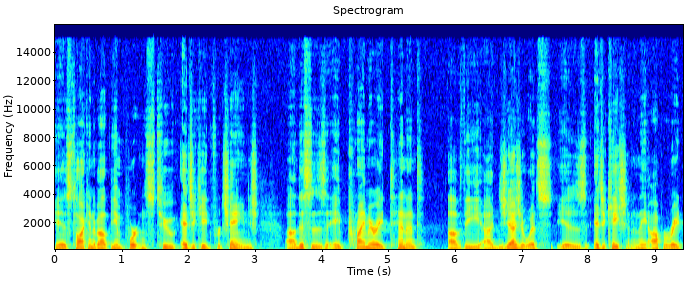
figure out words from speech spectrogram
is talking about the importance to educate for change. Uh, this is a primary tenet of the uh, Jesuits is education, and they operate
